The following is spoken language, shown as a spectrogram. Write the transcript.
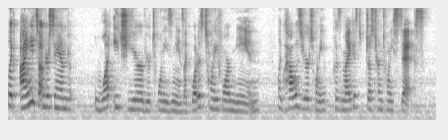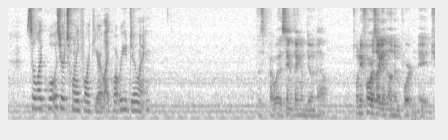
like, I need to understand what each year of your 20s means. Like, what does 24 mean? Like, how was your 20? Because Mike has just turned 26. So, like, what was your 24th year like? What were you doing? This is probably the same thing I'm doing now. 24 is like an unimportant age.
